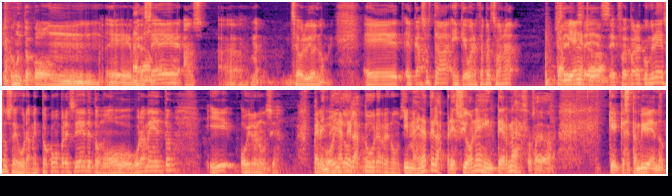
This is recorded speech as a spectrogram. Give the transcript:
y junto con eh, Mercedes. Ah, se olvidó el nombre. Eh, el caso está en que, bueno, esta persona también se, estaba. Se, fue para el Congreso, se juramentó como presidente, tomó juramento y hoy renuncia. Bueno, imagínate las, renuncia. Imagínate las presiones internas, o sea, que, se están viviendo.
